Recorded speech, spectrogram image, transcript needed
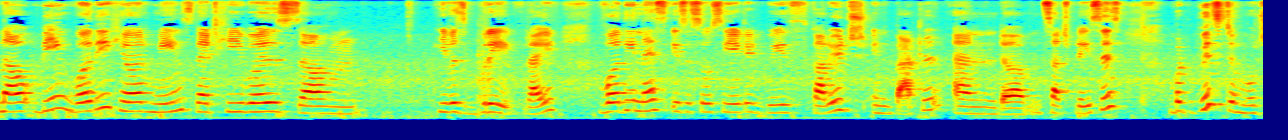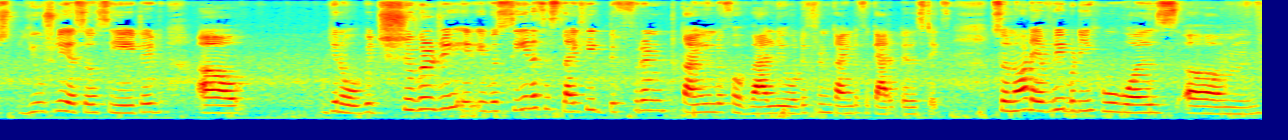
Now, being worthy here means that he was. Um, he was brave right Worthiness is associated with courage in battle and um, such places, but wisdom was usually associated. Uh, you know, with chivalry, it, it, was seen as a slightly different kind of a value or different kind of a characteristics. So not everybody who was, um,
